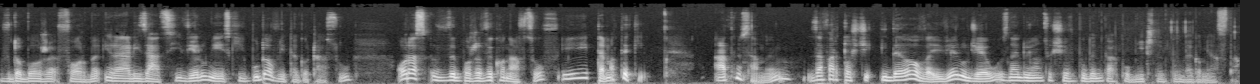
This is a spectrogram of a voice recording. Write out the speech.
w doborze formy i realizacji wielu miejskich budowli tego czasu oraz w wyborze wykonawców i tematyki, a tym samym zawartości ideowej wielu dzieł znajdujących się w budynkach publicznych głównego miasta.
